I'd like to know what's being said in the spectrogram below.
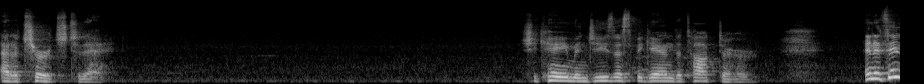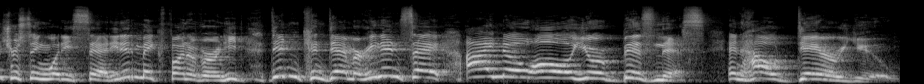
at a church today? She came and Jesus began to talk to her. And it's interesting what he said. He didn't make fun of her and he didn't condemn her. He didn't say, I know all your business and how dare you.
